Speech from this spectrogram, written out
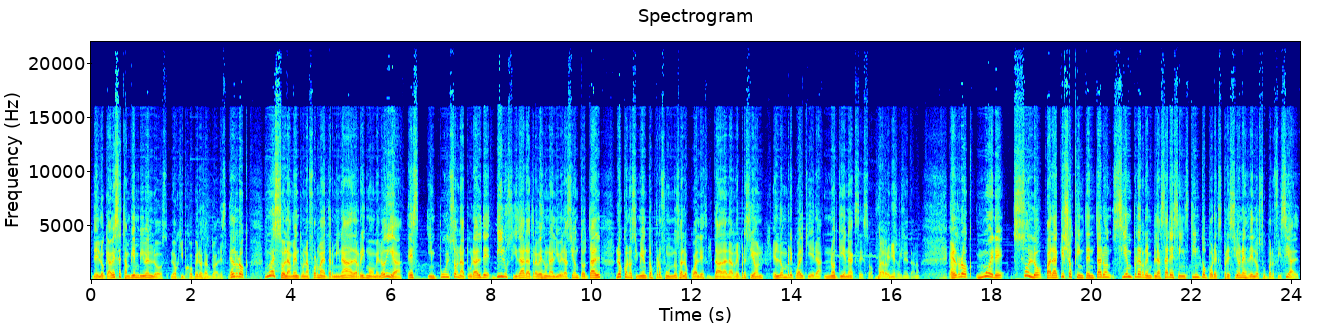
de lo que a veces también viven los, los hip hoperos actuales. El rock no es solamente una forma determinada de ritmo o melodía, es impulso natural de dilucidar a través de una liberación total los conocimientos profundos a los cuales, dada la represión, el hombre cualquiera no tiene acceso. Maravilloso. Spinetta, ¿no? El rock muere solo para aquellos que intentaron siempre reemplazar ese instinto por expresiones de lo superficial.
